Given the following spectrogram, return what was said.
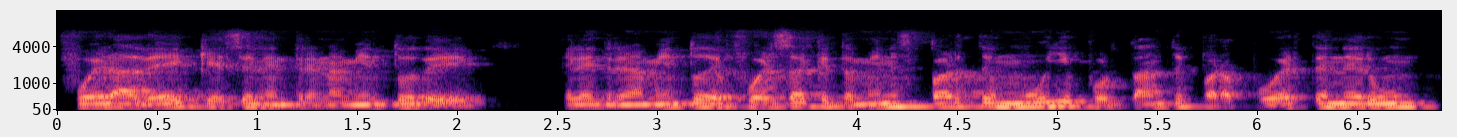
fuera de, que es el entrenamiento de, el entrenamiento de fuerza, que también es parte muy importante para poder tener un,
